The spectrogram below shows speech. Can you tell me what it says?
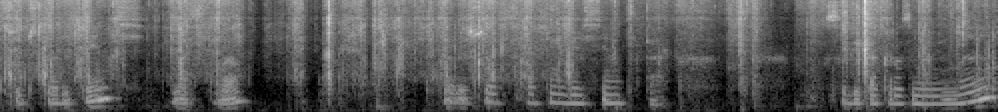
trzy, cztery, pięć. Raz, dwa, cztery, sześć, osiem, dziesięć. Tak. Sobie tak rozmienimy.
